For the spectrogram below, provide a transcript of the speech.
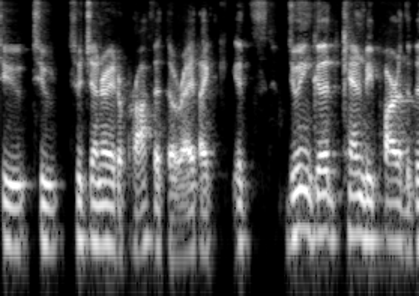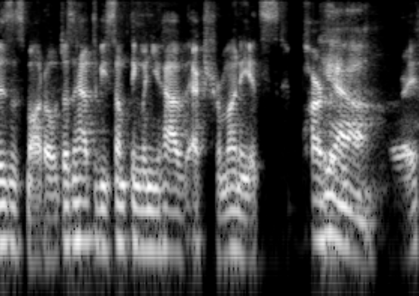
to to to generate a profit though right like it's doing good can be part of the business model it doesn't have to be something when you have extra money it's part of Yeah. business model, right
